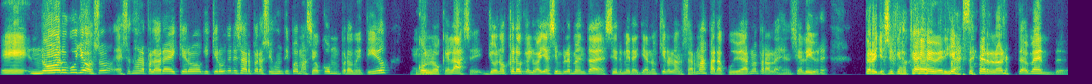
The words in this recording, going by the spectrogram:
eh, no orgulloso, esa no es la palabra que quiero, que quiero utilizar, pero sí es un tipo demasiado comprometido con Ujú. lo que él hace. Yo no creo que lo vaya simplemente a decir, mira, ya no quiero lanzar más para cuidarme para la agencia libre. Pero yo sí creo que debería hacerlo, honestamente.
